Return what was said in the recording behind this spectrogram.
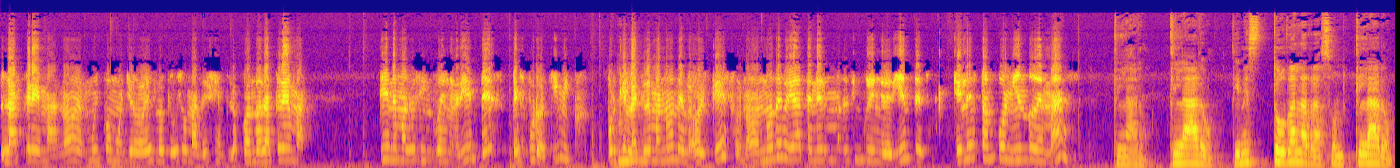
la crema, ¿no? Muy común, yo es lo que uso más de ejemplo. Cuando la crema tiene más de cinco ingredientes, es puro químico, porque la crema no debe, o el queso, ¿no? No debería tener más de cinco ingredientes. ¿Qué le están poniendo de más? Claro, claro, tienes toda la razón, claro.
